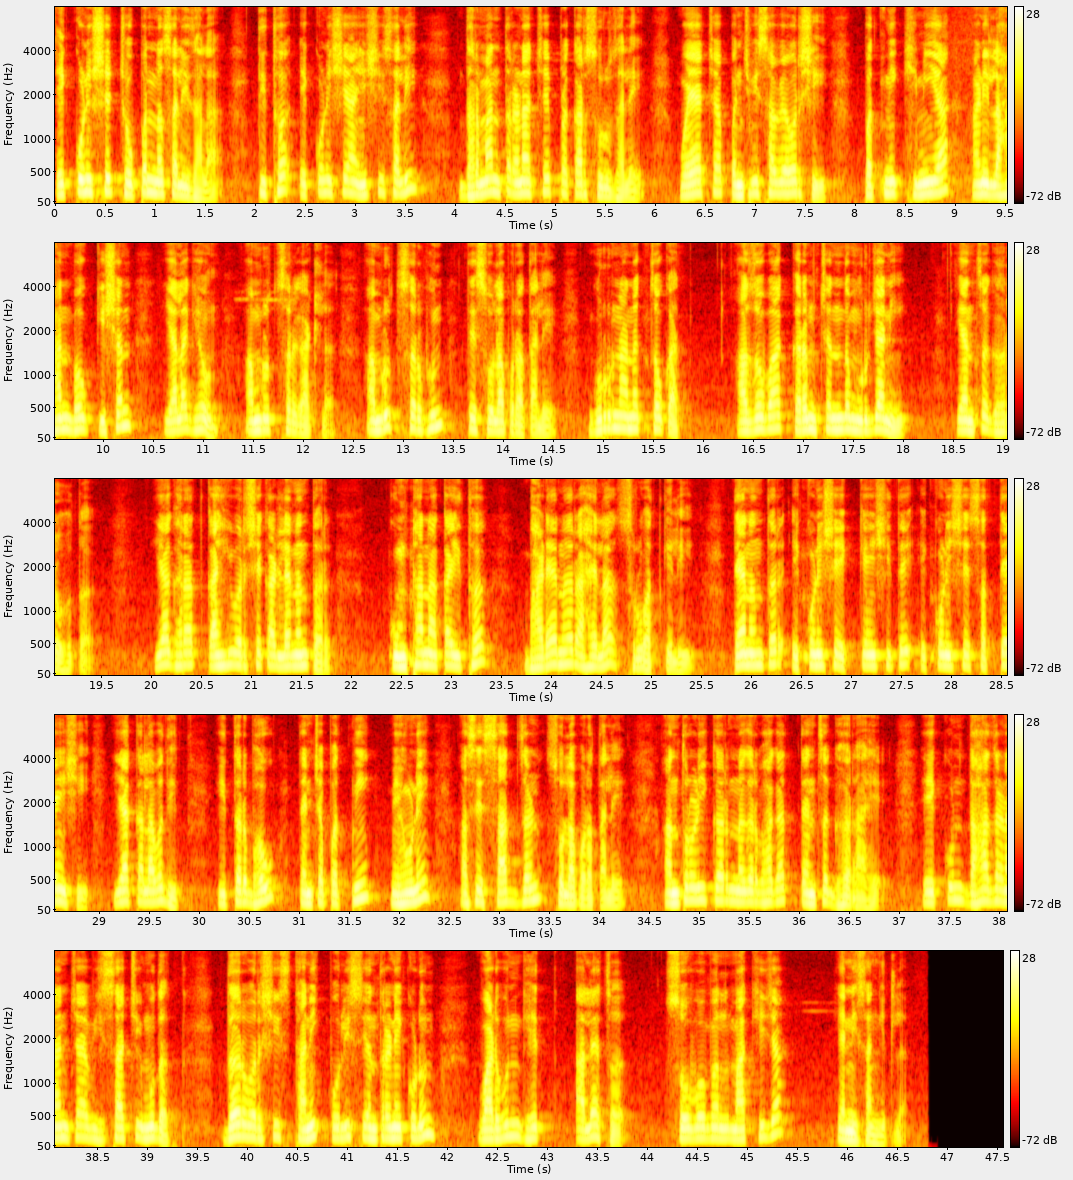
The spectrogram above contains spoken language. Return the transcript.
एकोणीसशे चोपन्न साली झाला. तिथं एकोणीसशे ऐंशी साली धर्मांतरणाचे प्रकार सुरू झाले. वयाच्या पंचवीसाव्या वर्षी पत्नी खिमिया आणि लहान भाऊ किशन याला घेऊन अमृतसर गाठलं. अमृतसरहून ते सोलापुरात आले. गुरु नानक चौकात आजोबा करमचंद मुर्जानी यांचं घर होतं. या घरात काही वर्षे काढल्यानंतर कुमठानाका इथं भाड्यानं राहायला सुरुवात केली. त्यानंतर एकोणीसशे एक्क्याऐंशी ते एकोणीसशे सत्त्याऐंशी या कालावधीत इतर भाऊ त्यांच्या पत्नी मेहुणे असे सात जण सोलापुरात आले. अंतरोळीकर नगर भागात त्यांचं घर आहे. एकूण दहा जणांच्या व्हिसाची मुदत दरवर्षी स्थानिक पोलीस यंत्रणेकडून वाढवून घेत आल्याचं सोबमल माखीजा यांनी सांगितलं.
